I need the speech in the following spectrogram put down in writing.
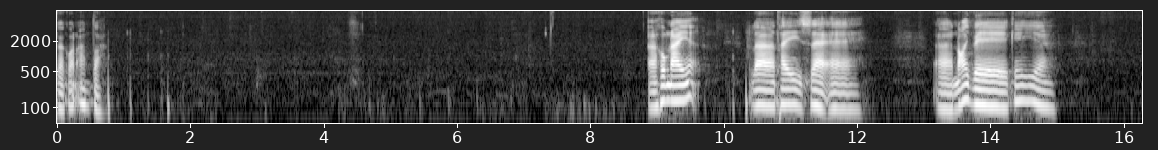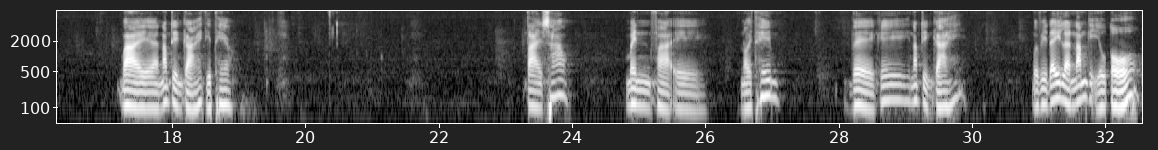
cả con an toàn à, hôm nay á, là thầy sẽ à, nói về cái à, bài à, năm truyền cái tiếp theo. Tại sao mình phải nói thêm về cái năm triển cái bởi vì đây là năm cái yếu tố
